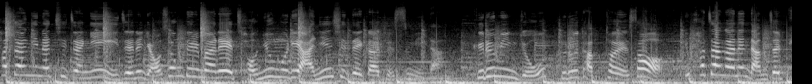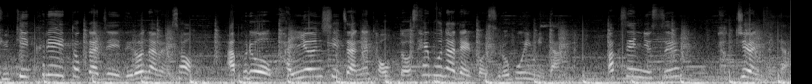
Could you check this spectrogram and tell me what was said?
화장이나 치장이 이제는 여성들만의 전유물이 아닌 시대가 됐습니다. 그루밍조, 그루닥터에서 이 화장하는 남자 뷰티 크리에이터까지 늘어나면서 앞으로 관련 시장은 더욱더 세분화될 것으로 보입니다. 빡센 뉴스 박주연입니다.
